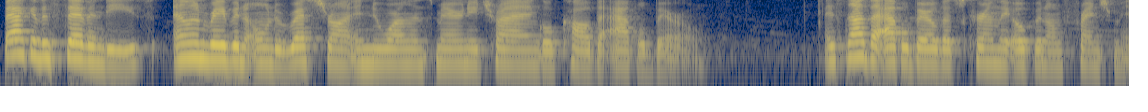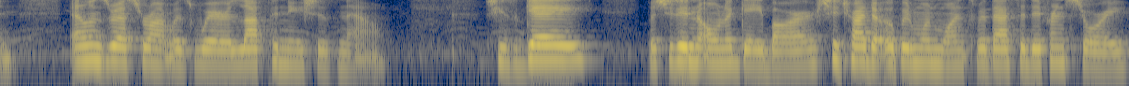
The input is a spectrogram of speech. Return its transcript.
Back in the 70s, Ellen Rabin owned a restaurant in New Orleans' Marigny Triangle called the Apple Barrel. It's not the Apple Barrel that's currently open on Frenchmen. Ellen's restaurant was where La Peniche is now. She's gay, but she didn't own a gay bar. She tried to open one once, but that's a different story.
